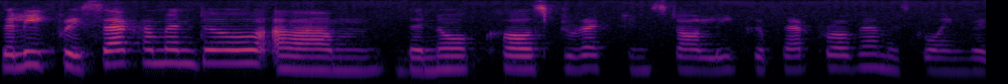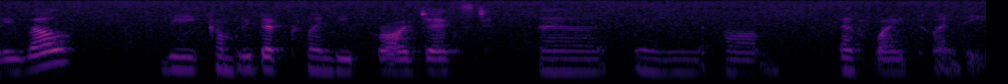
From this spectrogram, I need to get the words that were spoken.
The Leak Free Sacramento, um, the no cost direct install leak repair program is going very well. We completed 20 projects uh, in um, FY20.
